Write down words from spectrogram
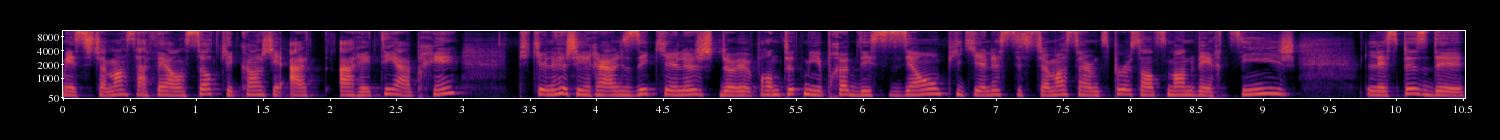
Mais justement, ça fait en sorte que quand j'ai arrêté après, puis que là, j'ai réalisé que là, je devais prendre toutes mes propres décisions, puis que là, justement, c'est un petit peu un sentiment de vertige. L'espèce de...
